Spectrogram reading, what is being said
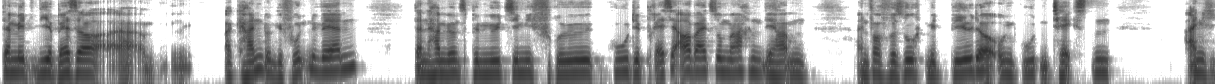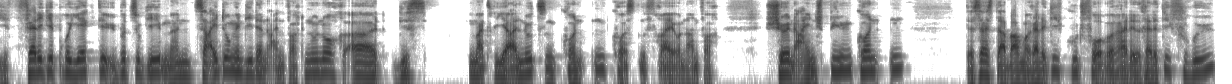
damit wir besser äh, erkannt und gefunden werden. Dann haben wir uns bemüht, ziemlich früh gute Pressearbeit zu machen. Wir haben einfach versucht, mit Bilder und guten Texten eigentlich fertige Projekte überzugeben an Zeitungen, die dann einfach nur noch äh, das Material nutzen konnten, kostenfrei und einfach schön einspielen konnten. Das heißt, da waren wir relativ gut vorbereitet, relativ früh.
